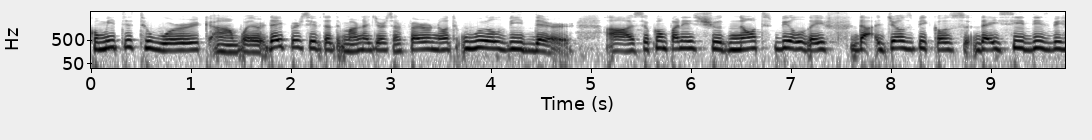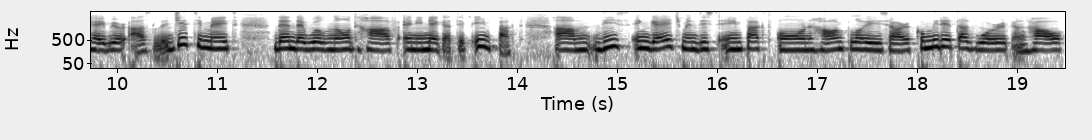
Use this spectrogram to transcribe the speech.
committed to work, um, whether they perceive that the managers are fair or not, will be there. Uh, so companies should not believe that just because they see this behavior as legitimate, then they will not have any negative impact. Um, this engagement, this impact on how employees are committed at work and how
